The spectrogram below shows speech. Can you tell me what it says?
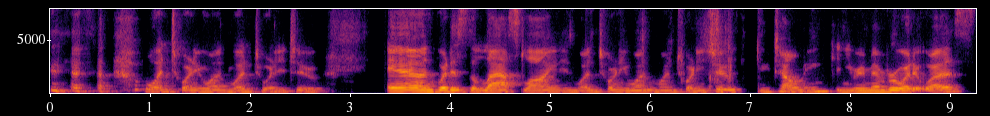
121, 122. And what is the last line in 121, 122? You tell me. Can you remember what it was?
